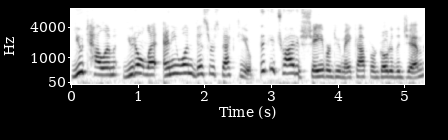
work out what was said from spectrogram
You tell him you don't let anyone disrespect you. If you try to shave or do makeup or go to the gym,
